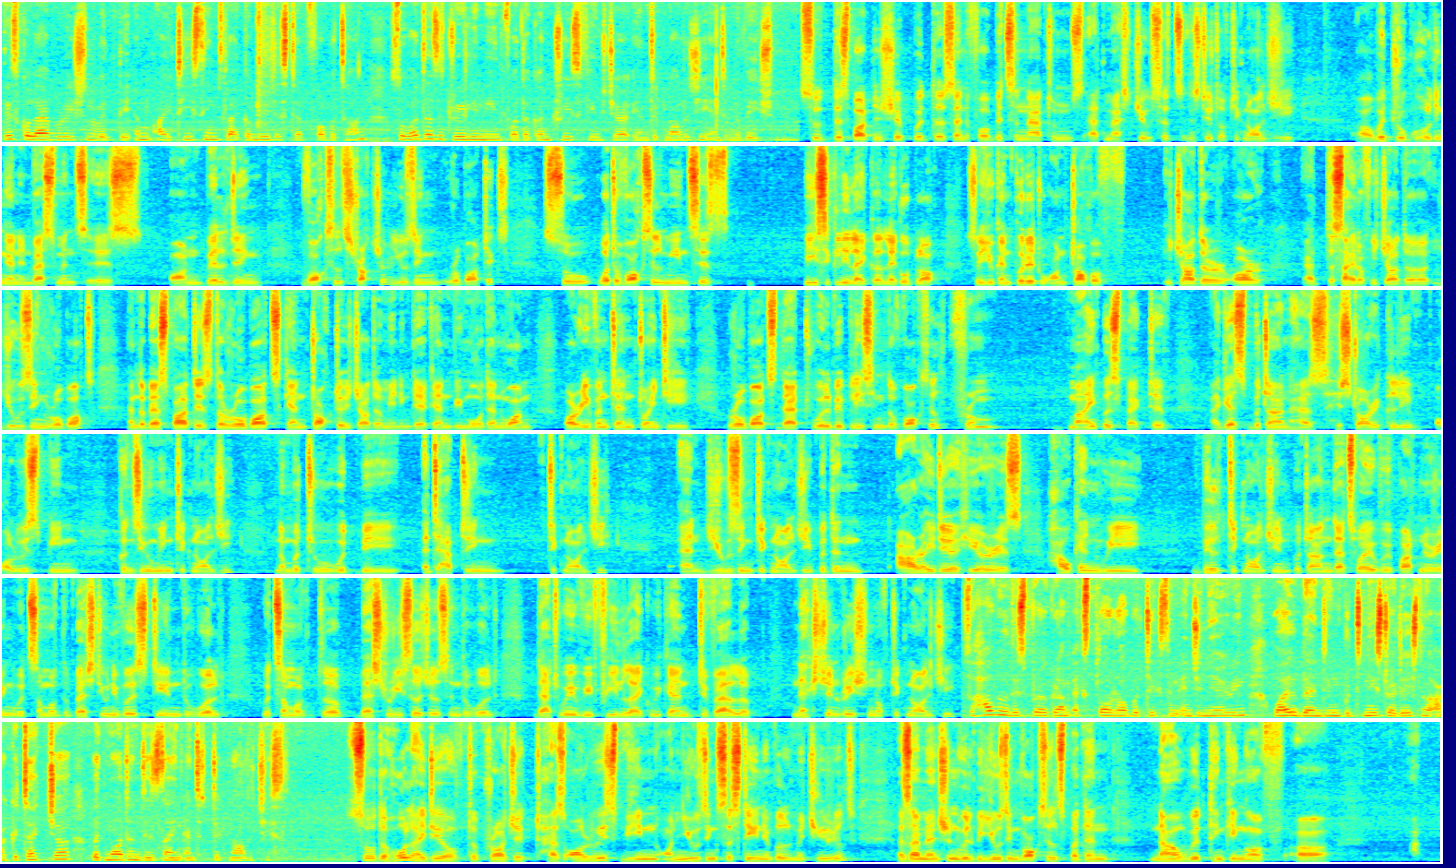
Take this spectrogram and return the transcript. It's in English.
This collaboration with the MIT seems like a major step for Bhutan. So what does it really mean for the country's future in technology and innovation? So this partnership with the Center for Bits and Atoms at Massachusetts Institute of Technology uh, with Druk Holding and Investments is on building voxel structure using robotics. So what a voxel means is basically like a Lego block. So you can put it on top of each other or at the side of each other using robots. And the best part is the robots can talk to each other, meaning there can be more than one or even 10, 20 robots that will be placing the voxel. From my perspective, I guess Bhutan has historically always been consuming technology. Number two would be adapting technology and using technology. But then our idea here is how can we build technology in Bhutan. That's why we're partnering with some of the best university in the world, with some of the best researchers in the world. That way we feel like we can develop next generation of technology. So how will this program explore robotics and engineering while blending Bhutanese traditional architecture with modern design and technologies? So the whole idea of the project has always been on using sustainable materials. As I mentioned, we'll be using voxels, but then now we're thinking of uh,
